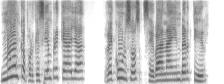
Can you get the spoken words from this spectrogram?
nunca, porque siempre que haya recursos se van a invertir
